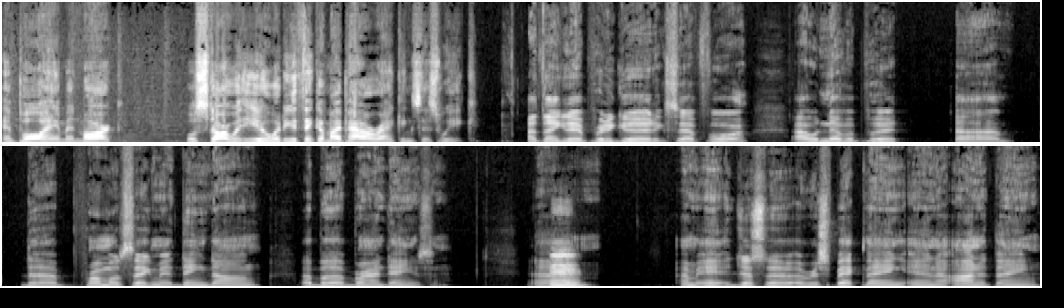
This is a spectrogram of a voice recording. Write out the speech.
and Paul Heyman. Mark, we'll start with you. What do you think of my power rankings this week? I think they're pretty good, except for I would never put uh, the promo segment "Ding Dong" above Bryan Danielson. Um, Mm. I mean, just a, a respect thing and an honor thing,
